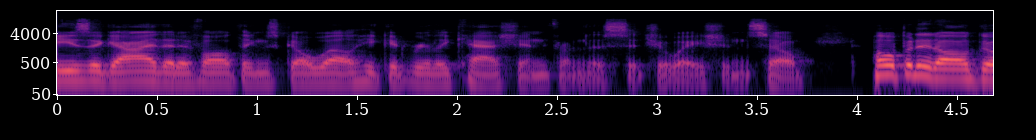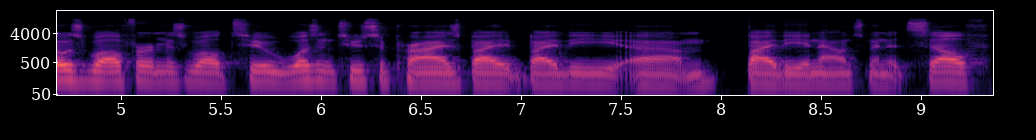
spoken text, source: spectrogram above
he's a guy that if all things go well he could really cash in from this situation. So hoping it all goes well for him as well too. Wasn't too surprised by by the um by the announcement itself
